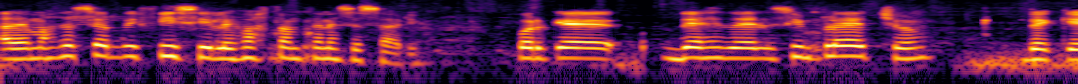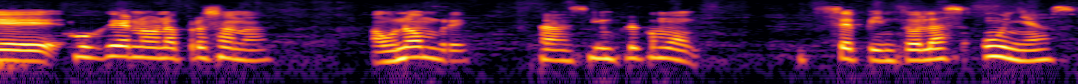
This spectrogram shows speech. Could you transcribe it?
además de ser difícil, es bastante necesario. Porque desde el simple hecho de que juzguen a una persona, a un hombre, tan simple como se pintó las uñas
